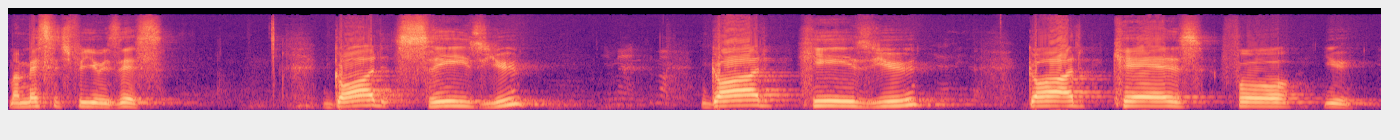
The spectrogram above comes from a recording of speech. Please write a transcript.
my message for you is this God sees you God hears you. God cares for you.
